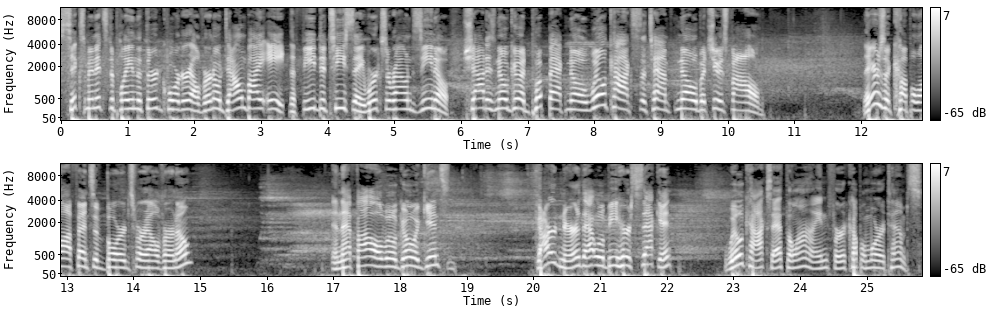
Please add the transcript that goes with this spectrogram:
Six minutes to play in the third quarter. Alverno down by eight. The feed to Tise works around Zeno. Shot is no good. Put back no. Wilcox attempt no, but she was fouled. There's a couple offensive boards for Alverno. And that foul will go against Gardner. That will be her second. Wilcox at the line for a couple more attempts.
